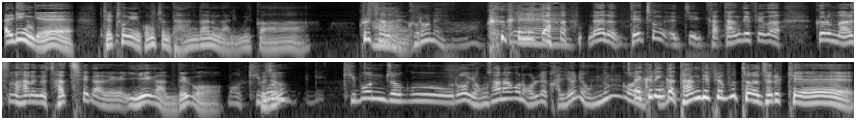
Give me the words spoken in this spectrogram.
깔린 게 대통령이 공천 다 한다는 거 아닙니까? 그렇잖아요. 아, 그러네요. 그러니까 네. 나는 대통령 당 대표가 그런 말씀하는 것 자체가 내가 이해가 안 되고. 뭐 기본 그죠? 기본적으로 용산하고는 원래 관련이 없는 거예요. 그러니까 당 대표부터 저렇게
